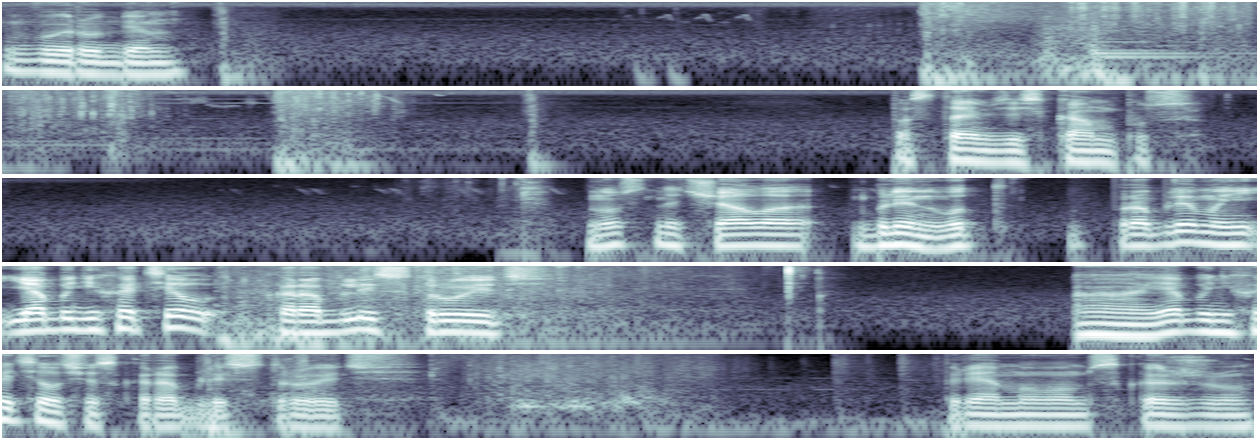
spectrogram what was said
вырубим. Поставим здесь кампус. Но сначала... Блин, вот проблема... Я бы не хотел корабли строить а, я бы не хотел сейчас корабли строить. Прямо вам скажу.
